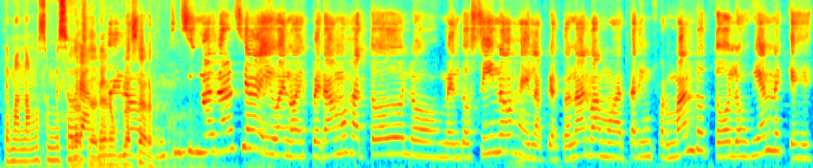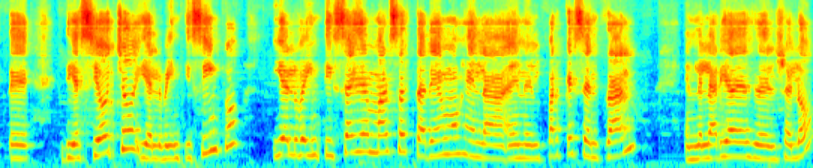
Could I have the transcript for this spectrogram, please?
Te mandamos un beso grande. Elena, un placer. muchísimas gracias y bueno, esperamos a todos los mendocinos en la peatonal. Vamos a estar informando todos los viernes, que es este 18 y el 25 y el 26 de marzo estaremos en, la, en el Parque Central, en el área desde el reloj,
